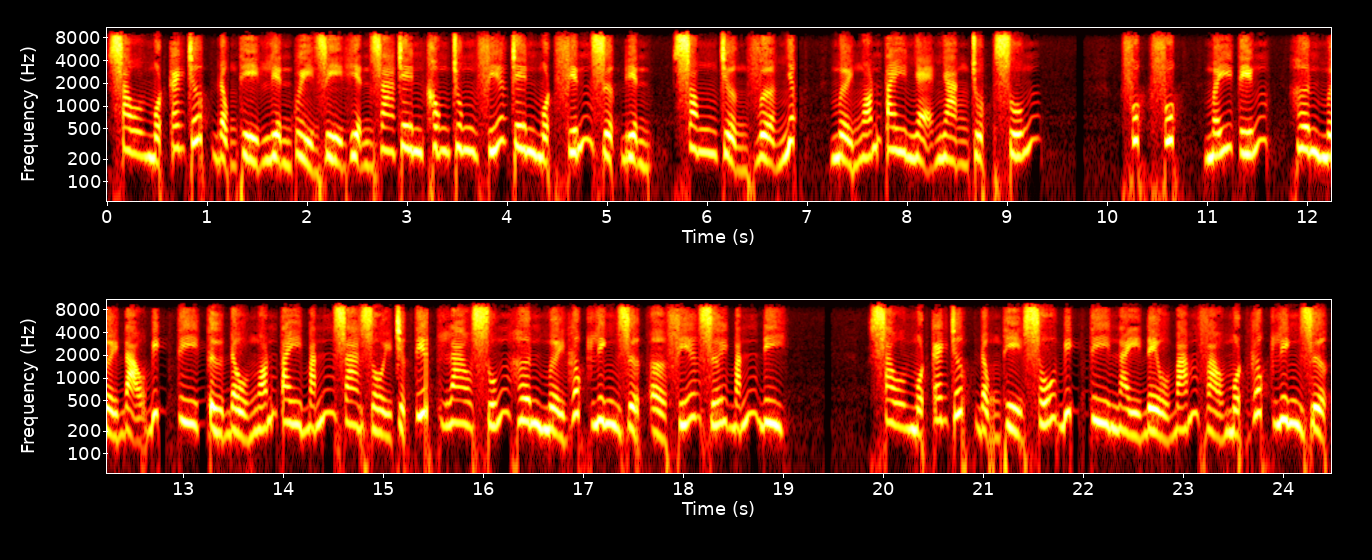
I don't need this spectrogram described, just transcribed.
Sau một cái chớp động thì liền quỷ gì hiện ra trên không trung phía trên một phiến dược điền, song trưởng vừa nhấc, mười ngón tay nhẹ nhàng chụp xuống. Phúc phúc, mấy tiếng, hơn 10 đạo bích ti từ đầu ngón tay bắn ra rồi trực tiếp lao xuống hơn 10 gốc linh dược ở phía dưới bắn đi. Sau một cái chớp động thì số bích ti này đều bám vào một gốc linh dược.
